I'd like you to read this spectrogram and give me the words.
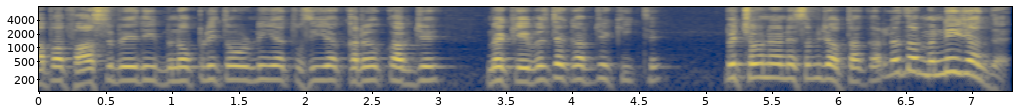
ਆਪਾਂ ਫਾਸਟ ਵੇ ਦੀ ਮਨੋਪਲੀ ਤੋੜਨੀ ਆ, ਤੁਸੀਂ ਆ ਕਰੋ ਕਬਜ਼ੇ। ਮੈਂ ਕੇਬਲ ਤੇ ਕਬਜ਼ੇ ਕੀਤੇ। ਪਿੱਛੋਂ ਉਹਨਾਂ ਨੇ ਸਮਝੌਤਾ ਕਰ ਲਿਆ ਤਾਂ ਮੰਨੀ ਜਾਂਦਾ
